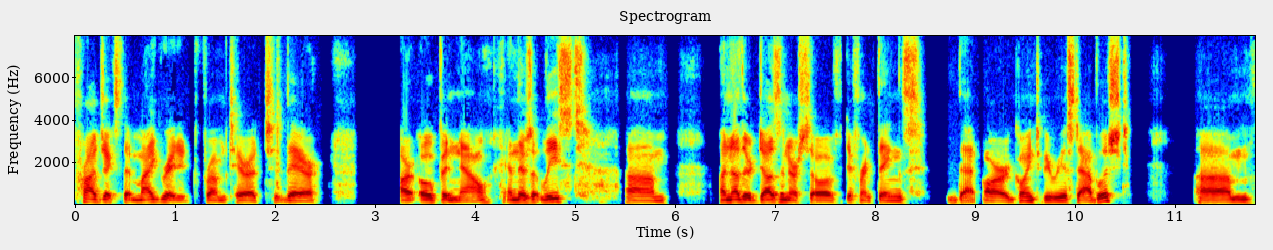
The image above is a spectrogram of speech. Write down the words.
projects that migrated from Terra to there are open now, and there's at least um, another dozen or so of different things that are going to be reestablished. Um,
